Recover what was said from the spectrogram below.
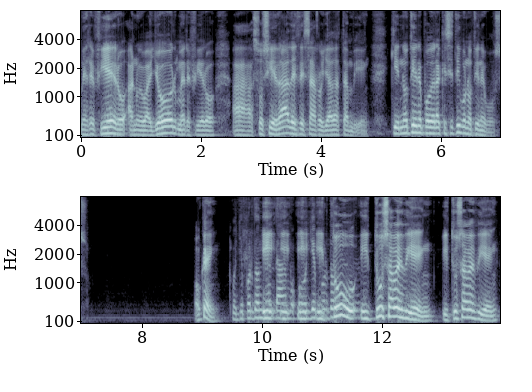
me refiero a Nueva York, me refiero a sociedades desarrolladas también. Quien no tiene poder adquisitivo no tiene voz. ¿Ok? Oye, ¿por dónde y, andamos? Y, tú, y tú sabes bien, y tú sabes bien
